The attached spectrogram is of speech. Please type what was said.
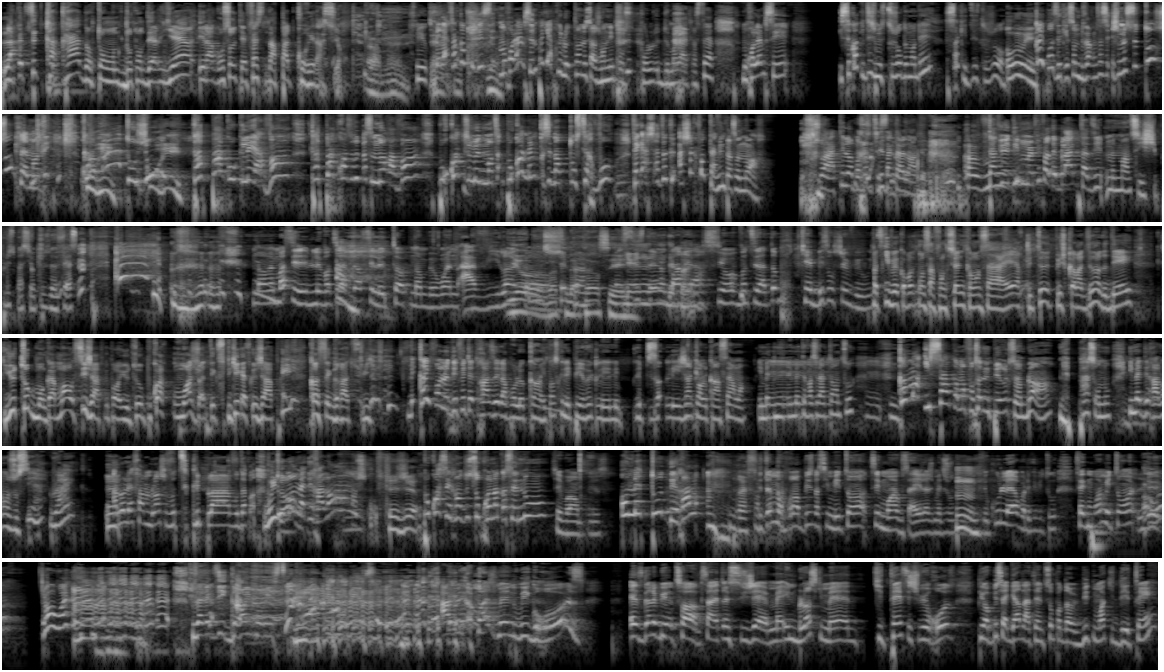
la petite caca dans ton, dans ton derrière et la grosseur de tes fesses n'a pas de corrélation. Oh man. Mais la fin, comme je te dis, c'est- mon problème, c'est même pas qu'il a pris le temps de sa journée pour, pour le demander à Christelle. Mon problème, c'est. C'est quoi qu'il dit? Je me suis toujours demandé. C'est ça qu'il dit toujours. Oui, oui. Quand il pose des questions bizarres comme ça, je me suis toujours demandé. Comment toujours. T'as pas googlé avant? T'as pas croisé d'autres personnes noires avant? Pourquoi tu me demandes ça? Pourquoi même que c'est dans ton cerveau? Fait qu'à chaque, à chaque fois que t'as vu une personne noire, soit à la télé, en passant, c'est ça que t'as dans la tête. T'as vu Eddie Murphy faire des blagues, t'as dit, me demande si je suis plus parce qu'il y a plus de fesses. Non, mais moi, c'est le ventilateur, c'est le top number one à vie, là. Yo, comme- ventilateur, c'est. système d'aération, ventilateur pour qu'il son cheveu, oui. Parce qu'il veut comprendre comment ça fonctionne, comment ça aère, puis tout. Puis je comme à the end of the day, YouTube, mon gars, moi aussi j'ai appris par YouTube. Pourquoi moi je dois t'expliquer qu'est-ce que j'ai appris quand c'est gratuit? Mais quand ils font le défi d'être rasé là pour le camp, ils pensent que les perruques, les, les, les, petits, les gens qui ont le cancer, là, ils mettent, ils mettent un ventilateur en dessous. Comment ils savent comment fonctionne une perruque sur un blanc, hein? Mais pas sur nous. Ils mettent des rallonges aussi, hein? Right? Allô les femmes blanches, vos petits clips là, vos. Oui, Tout le monde met des rallonges. Je te jure. Pourquoi c'est rendu surprenant quand c'est nous? C'est vrai en plus. On met toutes des rallonges. Bref. C'est tellement vrai en plus parce que, mettons, tu sais, moi, vous savez, là, je mets toujours des de couleurs, voilà, et tout. Fait que moi, mettons, le. Oh ouais? Vous avez dit grand humoriste. Grand humoriste. Ah, mettons, moi, je mets une wig rose. It's gonna be a talk, ça va être un sujet. Mais une blanche qui met, qui teint ses cheveux roses, puis en plus, elle garde la teinture pendant 8 mois qui déteint.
